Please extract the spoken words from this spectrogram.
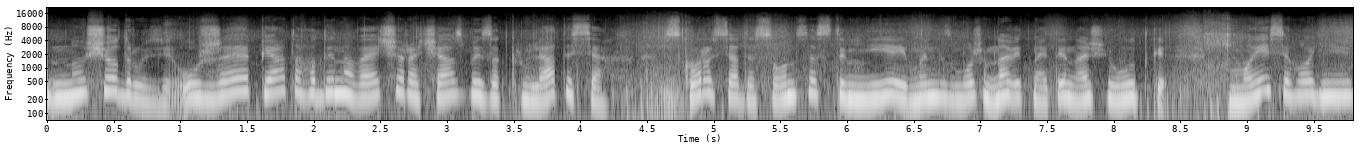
Ну що, друзі, уже п'ята година вечора, час би закруглятися. Скоро сяде сонце, стемніє, і ми не зможемо навіть знайти наші вудки. Ми сьогодні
